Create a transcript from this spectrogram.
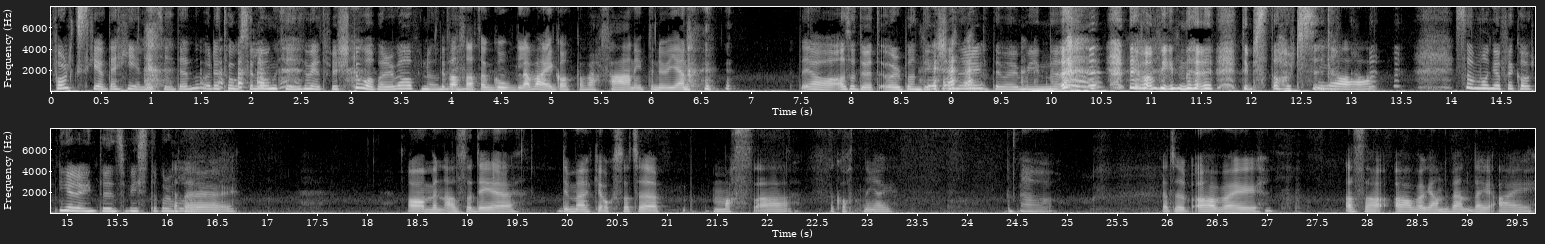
folk skrev det hela tiden och det tog så lång tid för mig att förstå vad det var för Du någonting. bara satt och googlade varje gång. Bara, vad fan, inte nu igen. Ja, alltså du vet Urban Dictionary, det var min, det var min eh, typ startsida. ja, Så många förkortningar jag inte ens visste vad de var. eller... Ja, men alltså det... Du märker också typ massa förkortningar. Ja. Jag typ över... Alltså överanvänder I...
